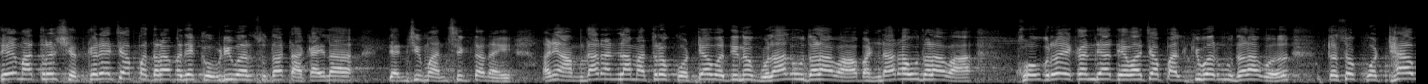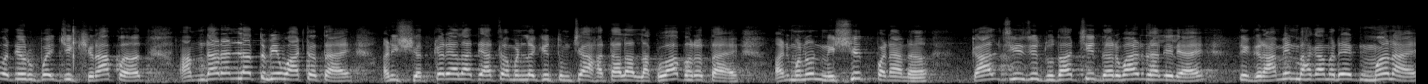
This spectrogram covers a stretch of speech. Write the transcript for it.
ते मात्र शेतकऱ्याच्या पदरामध्ये कवडीवर सुद्धा टाकायला त्यांची मानसिकता नाही. आणि आमदारांना मात्र कोट्यावधीनं गुलाल उधळावा भंडारा उधळावा खोबरं एखाद्या देवाच्या पालखीवर उधळावं तसं कोठ्यावधी रुपयाची खिरापत आमदारांना तुम्ही वाटत आहे आणि शेतकऱ्याला त्याचं म्हणलं की तुमच्या हाताला लकवा भरत आहे. आणि म्हणून निश्चितपणानं कालची जी दुधाची दरवाढ झालेली आहे ती ग्रामीण भागामध्ये एक मन आहे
